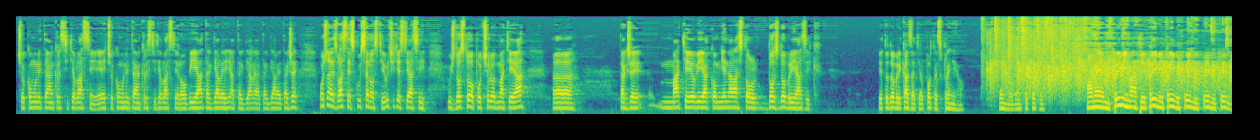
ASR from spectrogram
čo komunita Jan Krstite vlastne je, čo komunita Jan Krstite vlastne robí a tak ďalej a tak ďalej a tak ďalej. Takže možno aj z vlastnej skúsenosti. Určite ste asi už dosť toho počuli od Mateja. Uh, takže Matejovi ako mne narastol dosť dobrý jazyk. Je to dobrý kazateľ, potles pre neho. Pre neho, dajte potles. Amen. Príjmi, Matej, príjmi, príjmi, príjmi, príjmi, príjmi.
